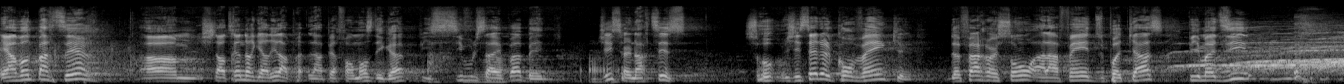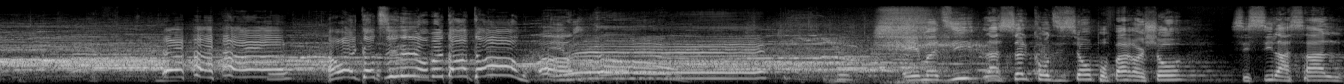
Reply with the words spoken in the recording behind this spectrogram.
Et avant de partir, euh, j'étais en train de regarder la, la performance des gars. Puis si vous le savez pas, ben Jay c'est un artiste. So, j'essaie de le convaincre de faire un son à la fin du podcast. Puis il m'a dit, Ah ouais, continue, on veut t'entendre! et il m'a dit, la seule condition pour faire un show, c'est si la salle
